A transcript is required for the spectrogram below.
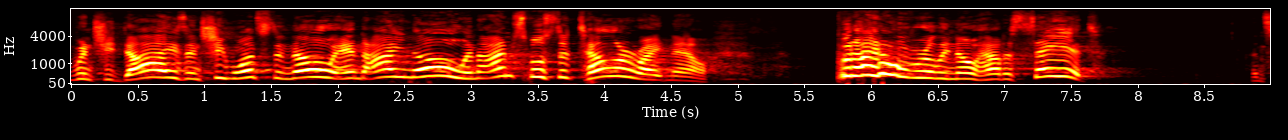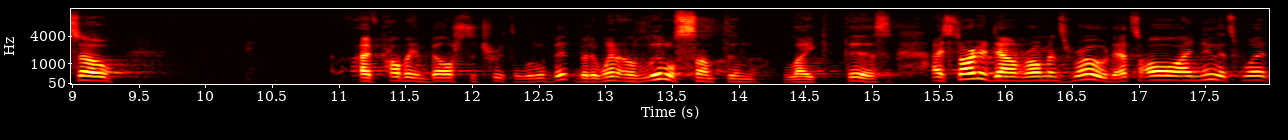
when she dies and she wants to know, and I know, and I'm supposed to tell her right now. But I don't really know how to say it. And so I've probably embellished the truth a little bit, but it went a little something like this. I started down Romans Road. That's all I knew. It's what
